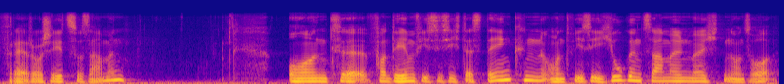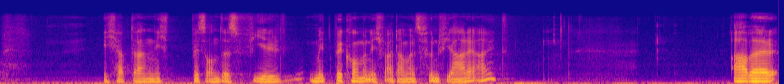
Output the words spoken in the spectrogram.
Frère Roger zusammen. Und äh, von dem, wie sie sich das denken und wie sie Jugend sammeln möchten und so. Ich habe da nicht besonders viel mitbekommen. Ich war damals fünf Jahre alt. Aber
